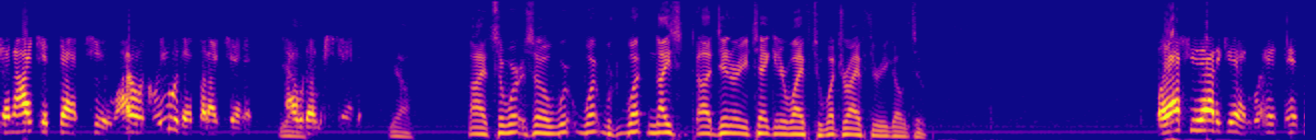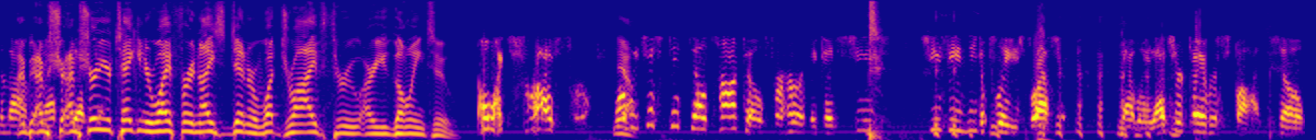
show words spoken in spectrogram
and I get that too. I don't agree with it, but I get it. Yeah. I would understand it. Yeah. All right. So we're so we're, what what nice uh, dinner are you taking your wife to? What drive-through are you going to? Well, ask you that again. We're hitting, hitting the I'm. I'm sure. I'm sure again. you're taking your wife for a nice dinner. What drive-through are you going to? Oh, I drive through. Well, Yeah. we just did Del Taco for her because she's she's easy to please. Bless her. That way, that's her favorite spot. So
